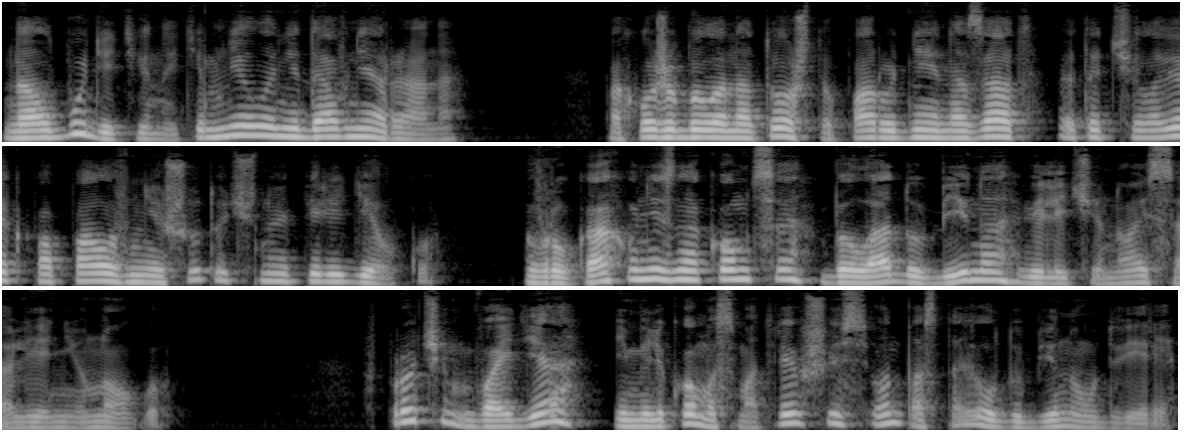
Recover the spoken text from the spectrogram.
На лбу детины темнела недавняя рана. Похоже было на то, что пару дней назад этот человек попал в нешуточную переделку. В руках у незнакомца была дубина величиной с оленью ногу. Впрочем, войдя и мельком осмотревшись, он поставил дубину у двери.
